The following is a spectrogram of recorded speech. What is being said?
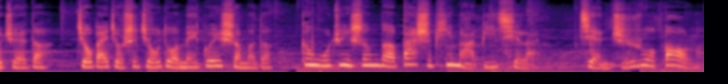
觉得九百九十九朵玫瑰什么的，跟吴俊生的八十匹马比起来，简直弱爆了。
